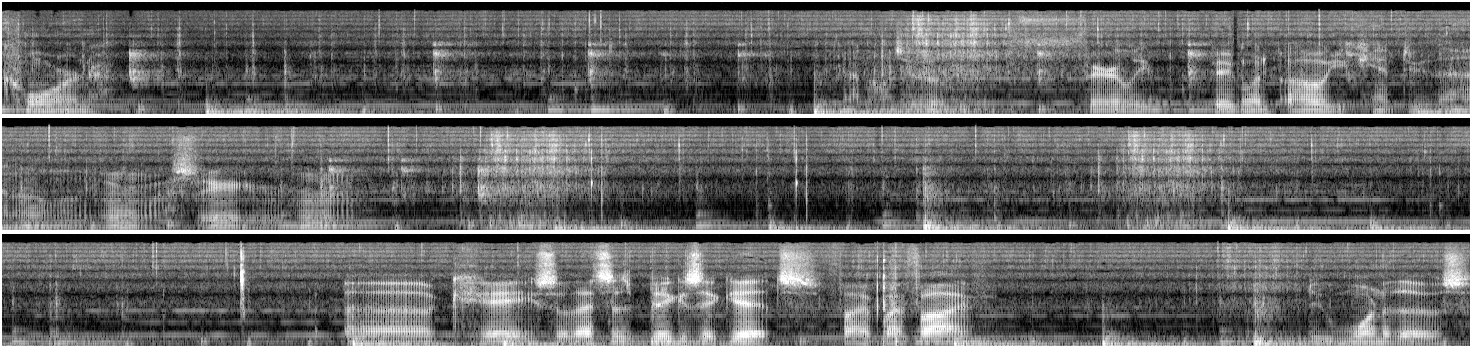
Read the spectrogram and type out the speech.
corn. And I'll do a fairly big one. Oh, you can't do that. Oh, oh I see. Hmm. Okay, so that's as big as it gets. Five by five. Do one of those.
